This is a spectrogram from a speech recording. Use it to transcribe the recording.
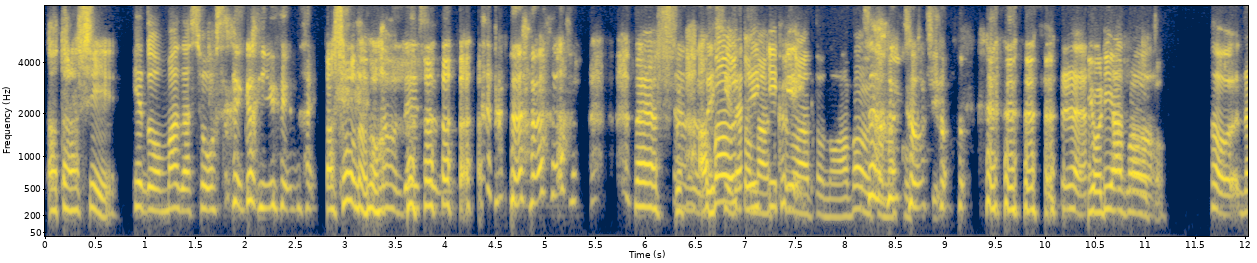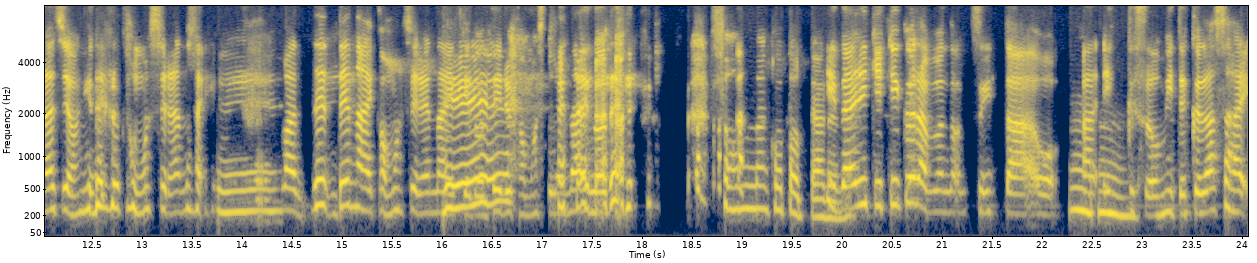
新しい？けど、まだ詳細が言えないあ、そうなの？のです。なんやすなのでアバウトな左利き句の後のアバウトな告知。そう よりアバウト。そう、ラジオに出るかもしれない。ええまあ、で、出ないかもしれないけど、えー出るかもしれないので、そんなことってあるの左利きクラブのツイッターを、あ、うんうん X を見てください。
